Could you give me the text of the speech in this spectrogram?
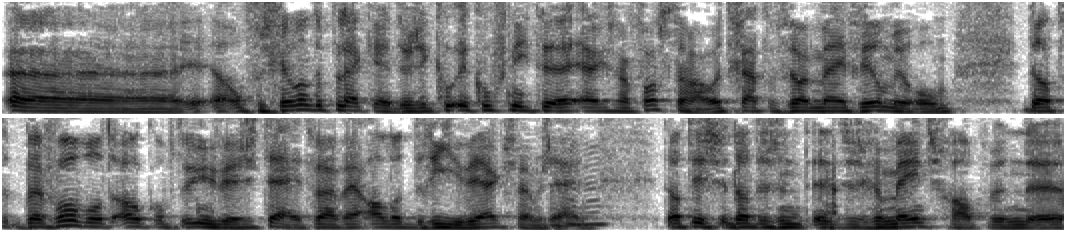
Uh, op verschillende plekken. Dus ik, ik hoef niet uh, ergens aan vast te houden. Het gaat er voor mij veel meer om dat bijvoorbeeld ook op de universiteit, waar wij alle drie werkzaam zijn, mm -hmm. dat, is, dat is een, het is een gemeenschap een, uh,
